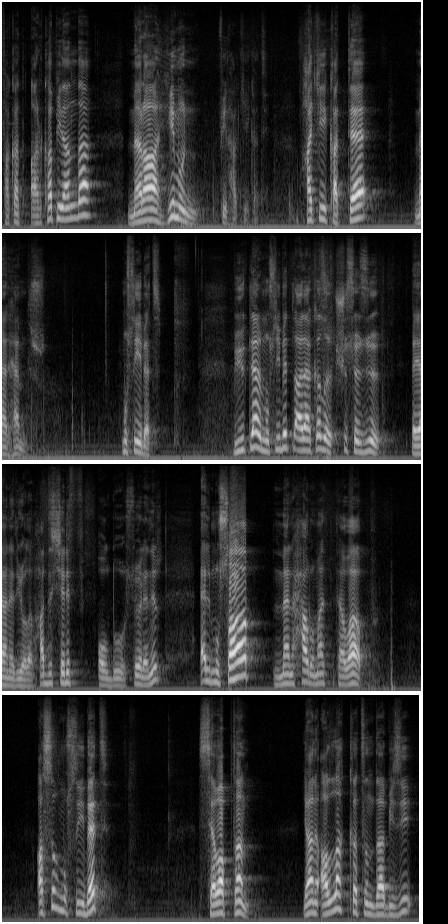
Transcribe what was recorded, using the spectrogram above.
fakat arka planda merahimun fil hakikati. Hakikatte merhemdir. Musibet büyükler musibetle alakalı şu sözü beyan ediyorlar. Hadis-i şerif olduğu söylenir. El musab men harumet sevab. Asıl musibet sevaptan yani Allah katında bizi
